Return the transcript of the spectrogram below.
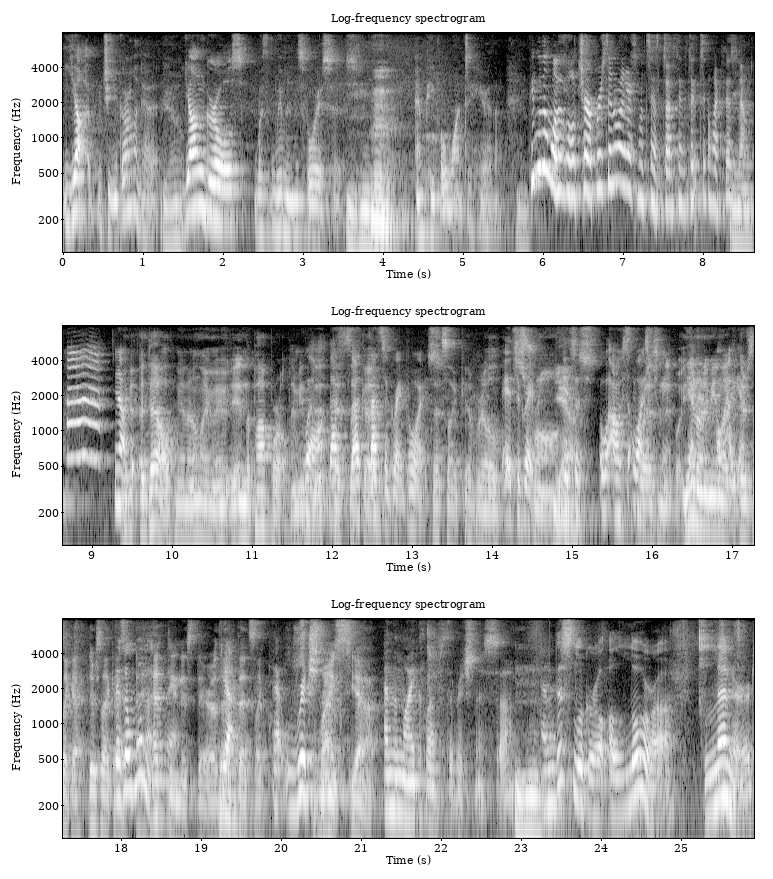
young Judy Garland had it. Yeah. Young girls with women's voices, and people want to hear them. People don't want those little chirpers. They don't want to hear someone say stuff things like this now. Ah, you know. Like Adele, you know, like in the pop world. I mean, well, that- that's like that, that's a great voice. That's like a real it's a great. strong, It's a. s- Oh, I was, oh, I see what resonant. you. You know what I mean? Oh, Like yeah. there's like a there's like There's a, a there. heftiness there. that, yeah, that's like that richness. Right, yeah. And the mic loves the richness. Uh, Mm-hmm. And this little girl, Alora Leonard,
